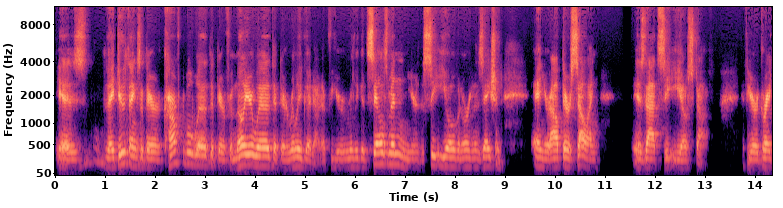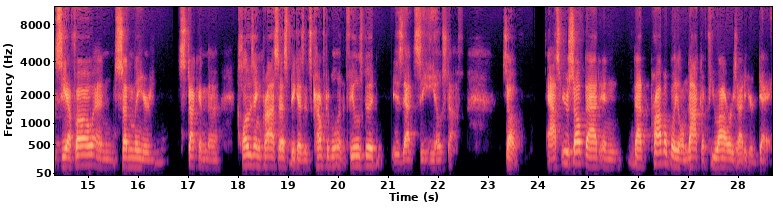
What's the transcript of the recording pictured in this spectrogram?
is they do things that they're comfortable with, that they're familiar with, that they're really good at. If you're a really good salesman and you're the CEO of an organization and you're out there selling, is that CEO stuff. If you're a great CFO and suddenly you're stuck in the closing process because it's comfortable and it feels good, is that CEO stuff? So ask yourself that, and that probably will knock a few hours out of your day.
